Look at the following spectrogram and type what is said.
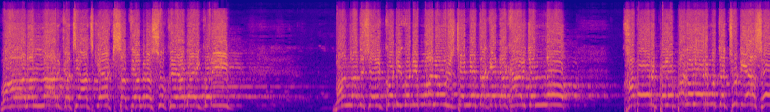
মহান আল্লাহর কাছে আজকে একসাথে আমরা শুক্রিয়া আদায় করি। বাংলাদেশের কোটি কোটি মানুষ যে নেতাকে দেখার জন্য খবর পেলে পাগলের মতো ছুটি আসে,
